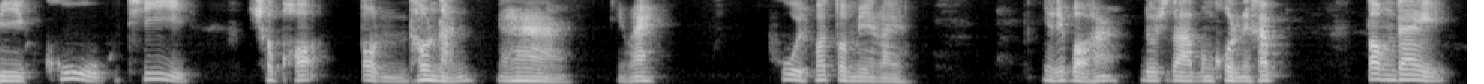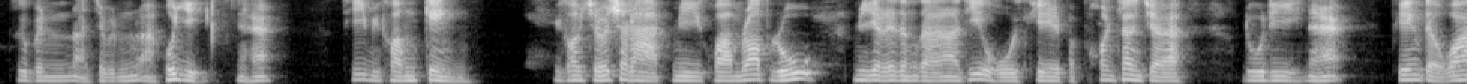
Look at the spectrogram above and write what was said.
มีคู่ที่เฉพาะตนเท่านั้นนะเห็นไหมคู่เฉพาะตนมีอะไร อย่างที่บอกฮะดวงชะตาบางคนนะครับ ต้องได้คือเป็นอาจจะเป็นผู้หญิงนะฮะที่มีความเก่ง มีความเฉลียวฉลาด มีความรอบรู้ มีอะไรต่างๆ ที่โอ้โหเคแบบค่อนข้างจะดูดีนะฮะเพียงแต่ว่า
